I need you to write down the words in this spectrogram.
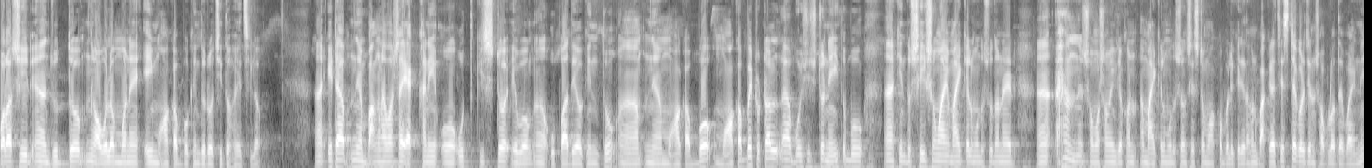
পলাশির যুদ্ধ অবলম্বনে এই মহাকাব্য কিন্তু রচিত হয়েছিল। এটা বাংলা ভাষায় একখানি উৎকৃষ্ট এবং উপাদেয় কিন্তু মহাকাব্য। মহাকাব্যে টোটাল বৈশিষ্ট্য নেই তবু কিন্তু সেই সময় মাইকেল মধুসূদনের সমসাময়িক যখন মাইকেল মধুসূদন শ্রেষ্ঠ মহাকাব্য লিখেছে, তখন বাকিরা চেষ্টা করেছেন সফল হতে পারেনি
